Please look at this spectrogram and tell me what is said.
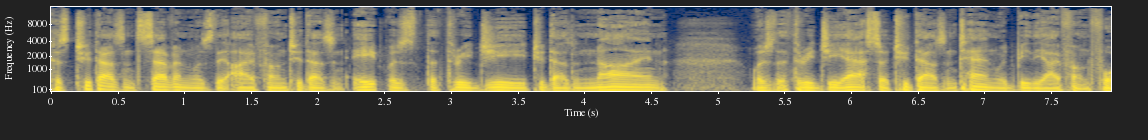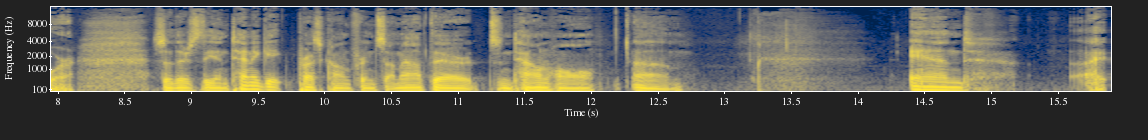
Because 2007 was the iPhone, 2008 was the 3G, 2009 was the 3GS, so 2010 would be the iPhone 4. So there's the Antenna Gate press conference. I'm out there. It's in town hall. Um, and I,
